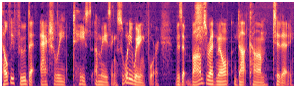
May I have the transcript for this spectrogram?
healthy food that actually tastes amazing. So what are you waiting for? Visit bobsredmill.com today.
